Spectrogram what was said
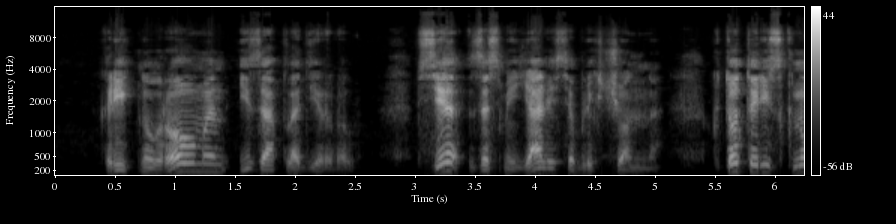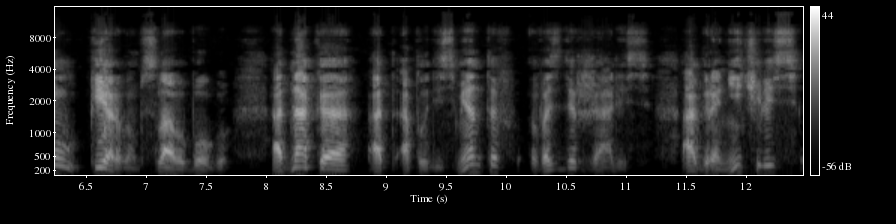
— крикнул Роумен и зааплодировал. Все засмеялись облегченно. Кто-то рискнул первым, слава богу, однако от аплодисментов воздержались, ограничились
